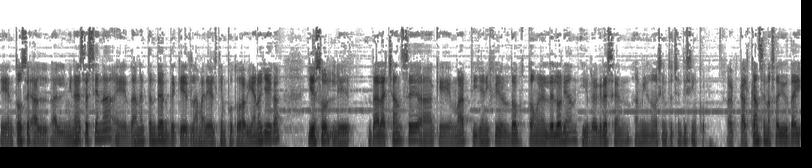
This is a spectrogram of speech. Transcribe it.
Eh, entonces, al, eliminar esa escena, eh, dan a entender de que la marea del tiempo todavía no llega, y eso le da la chance a que Marty, Jennifer y el Doc tomen el DeLorean y regresen a 1985 que alcancen a salir de ahí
